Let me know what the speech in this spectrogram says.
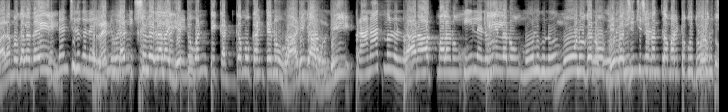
బలము గలదై రెండంచులు గల రెండంచుల గల ఖడ్గము కంటెను ఎటువంటి ఖడ్గము కంటెను వాడిగా ఉండి ప్రాణాత్మలను ప్రాణాత్మలను కీళ్ళను కీళ్ళను మూలుగును మూలుగను విభజించినంత మట్టుకు దూరుతూ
